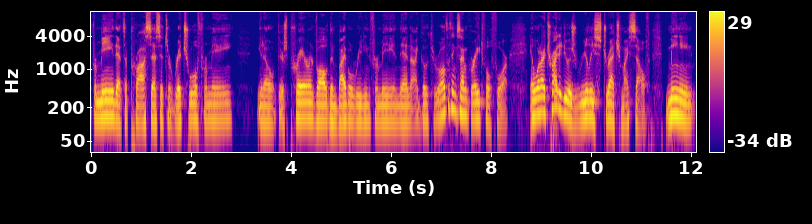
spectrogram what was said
for me, that's a process. It's a ritual for me. You know, there's prayer involved in Bible reading for me. And then I go through all the things I'm grateful for. And what I try to do is really stretch myself, meaning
